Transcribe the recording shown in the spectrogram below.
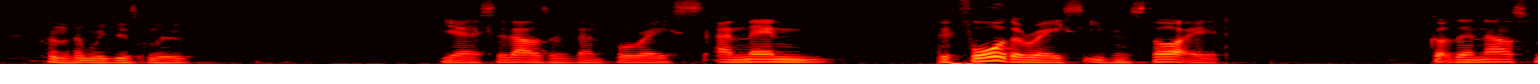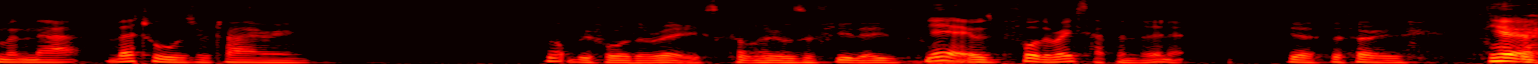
and then we just move. Yeah, so that was an eventful race. And then before the race even started, got the announcement that Vettel was retiring. Not before the race. Come on, it was a few days before. Yeah, it was before the race happened, didn't it? Yeah, so sorry. Yeah.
